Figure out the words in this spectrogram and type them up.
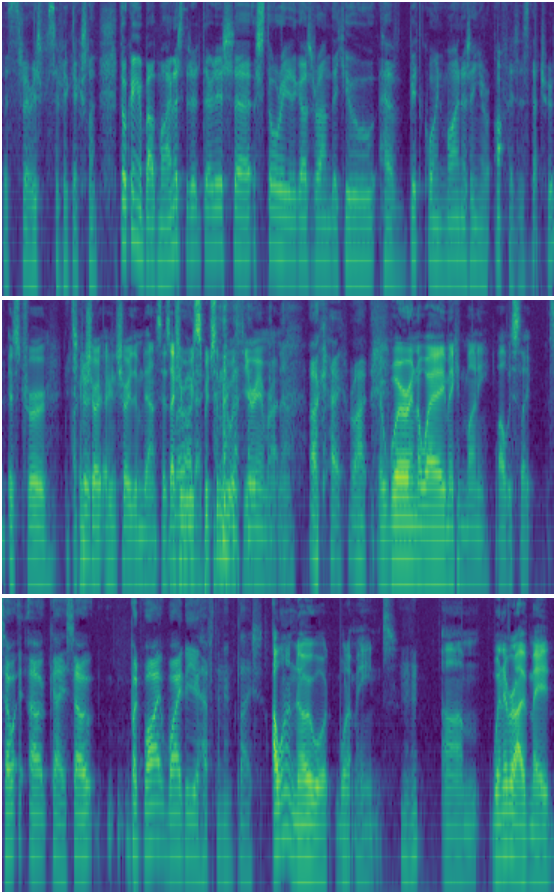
that's very specific. Excellent. Talking about miners, there, there is a story that goes around that you have Bitcoin miners in your office. Is that true? It's true. It's I can true. show I can show you them downstairs. Actually, we switched them to Ethereum right now. Okay, right. They're a way making money while we sleep. So okay, so but why why do you have them in place? I want to know what what it means. Mm-hmm. Um, whenever I've made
